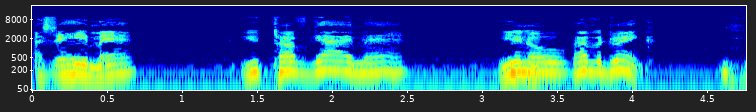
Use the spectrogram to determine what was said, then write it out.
I say, hey, man, you tough guy, man. You know, mm-hmm. have a drink.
